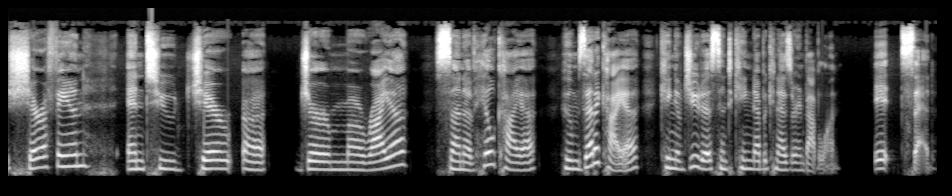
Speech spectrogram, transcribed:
Sheraphan, and to Jer- uh, Jermariah, son of Hilkiah, whom Zedekiah, king of Judah, sent to King Nebuchadnezzar in Babylon. It said,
